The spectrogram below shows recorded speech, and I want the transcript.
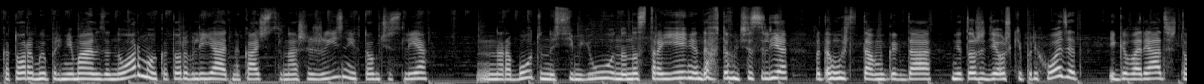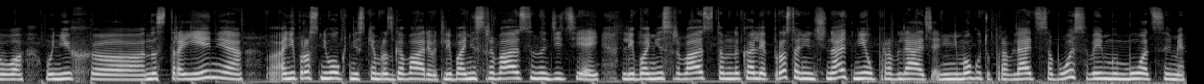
которые мы принимаем за норму, которые влияют на качество нашей жизни, в том числе на работу, на семью, на настроение, да, в том числе, потому что там, когда мне тоже девушки приходят, и говорят, что у них э, настроение, они просто не могут ни с кем разговаривать, либо они срываются на детей, либо они срываются там на коллег, просто они начинают не управлять, они не могут управлять собой, своими эмоциями.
